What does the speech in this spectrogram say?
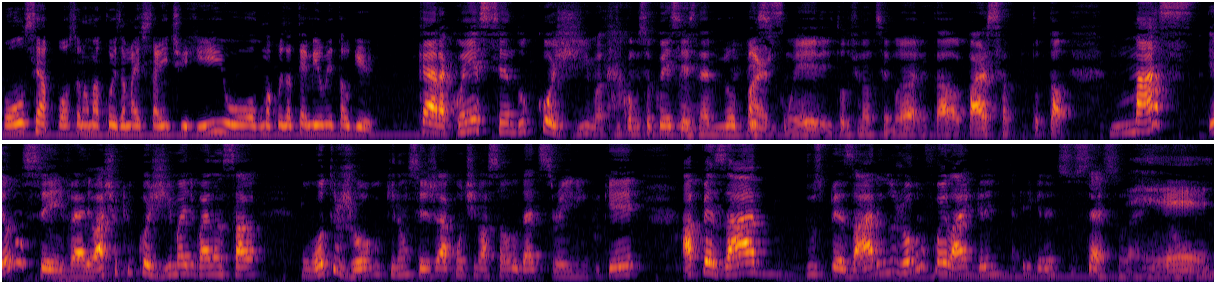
Ou você aposta numa coisa mais Silent Hill ou alguma coisa até meio Metal Gear? Cara, conhecendo o Kojima, como se eu conhecesse, é, né? Meu parça. com ele todo final de semana e tal, parça total. Mas, eu não sei, velho. Eu acho que o Kojima ele vai lançar um outro jogo que não seja a continuação do Death Stranding. Porque, apesar dos pesares, o jogo não foi lá aquele, aquele grande sucesso, né? É.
